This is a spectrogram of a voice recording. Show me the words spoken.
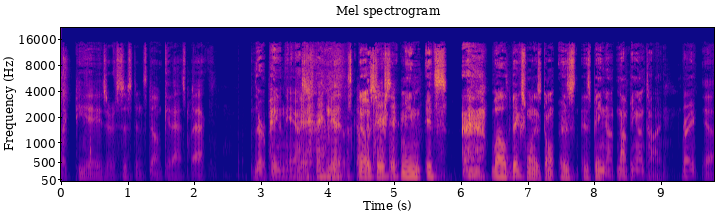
like PAs or assistants don't get asked back? They're a pain in the ass. Yeah, I knew that was coming. No, seriously. I mean, it's well, the biggest one is don't is is being on, not being on time, right? Yeah.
